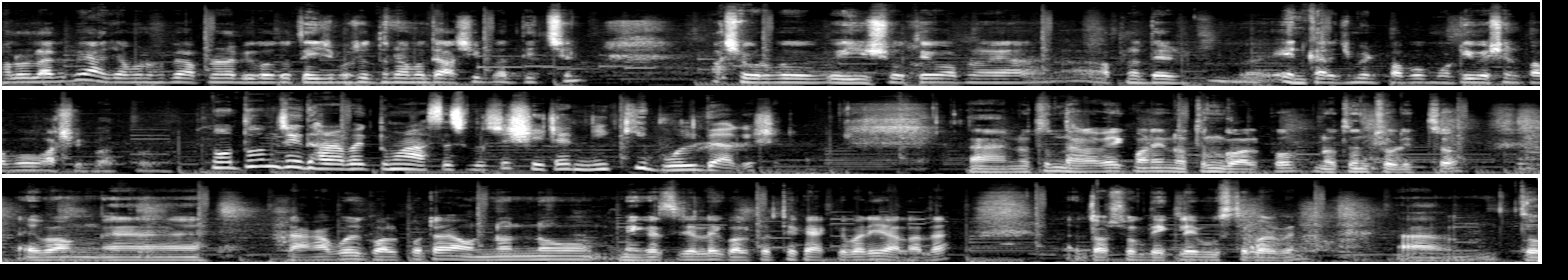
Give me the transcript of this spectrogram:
ভালো লাগবে। আর যেমনভাবে আপনারা বিগত তেইশ বছর ধরে আমাদের আশীর্বাদ দিচ্ছেন আশা করব এই শোতেও আপনারা আপনাদের এনকারেজমেন্ট পাবো মোটিভেশন পাবো আশীর্বাদ পাবো। নতুন যে ধারাবাহিক তোমার আসতে চলেছে সেটা নিয়ে কি বলবে আগে সেটা? নতুন ধারাবাহিক মানে নতুন গল্প নতুন চরিত্র এবং রাঙাবইয়ের গল্পটা অন্য অন্য মেগা সিরিয়ালের গল্পের থেকে একেবারেই আলাদা। দর্শক দেখলেই বুঝতে পারবেন। তো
